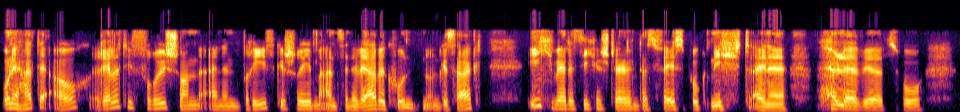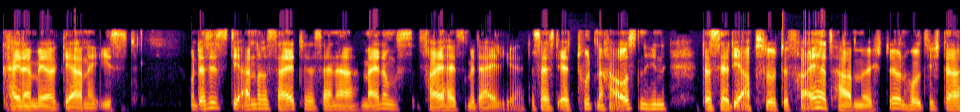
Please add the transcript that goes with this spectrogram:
Und er hatte auch relativ früh schon einen Brief geschrieben an seine Werbekunden und gesagt, ich werde sicherstellen, dass Facebook nicht eine Hölle wird, wo keiner mehr gerne ist. Und das ist die andere Seite seiner Meinungsfreiheitsmedaille. Das heißt, er tut nach außen hin, dass er die absolute Freiheit haben möchte und holt sich da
